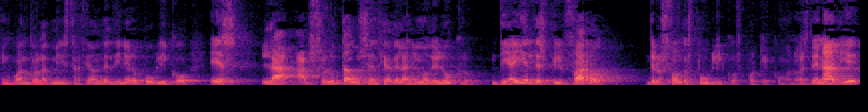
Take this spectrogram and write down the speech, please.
en cuanto a la administración del dinero público es la absoluta ausencia del ánimo de lucro. De ahí el despilfarro de los fondos públicos, porque como no es de nadie,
